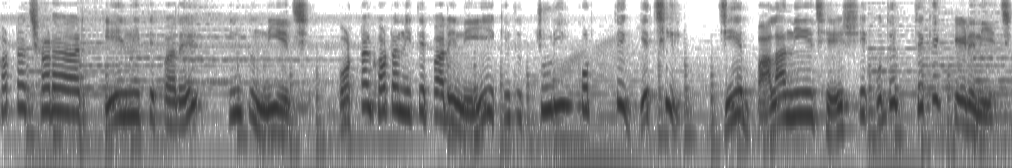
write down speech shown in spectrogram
ঘটা ছাড়া আর কে নিতে পারে? কিন্তু নিয়েছে। পটা ঘটা নিতে পারেনি, কিন্তু চুরি করতে গেছিল। যে বালা নিয়েছে, সে ওদের থেকে কেড়ে নিয়েছে।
